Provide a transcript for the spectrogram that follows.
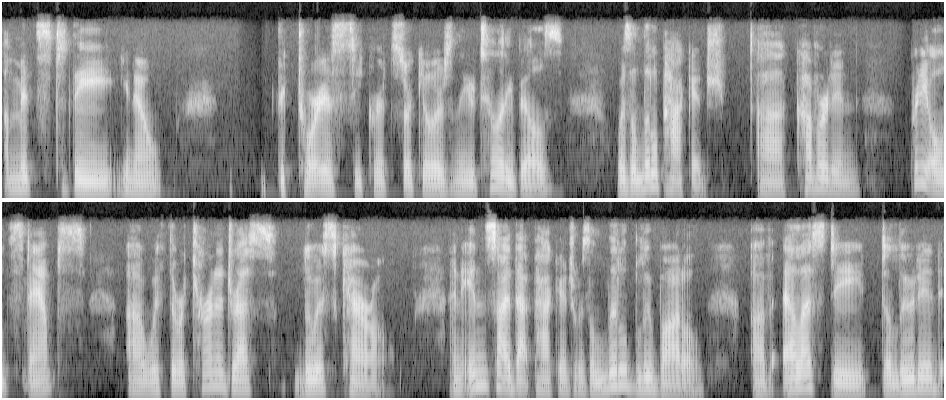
amidst the, you know, Victoria's Secret circulars and the utility bills was a little package uh, covered in pretty old stamps uh, with the return address Lewis Carroll. And inside that package was a little blue bottle of LSD diluted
